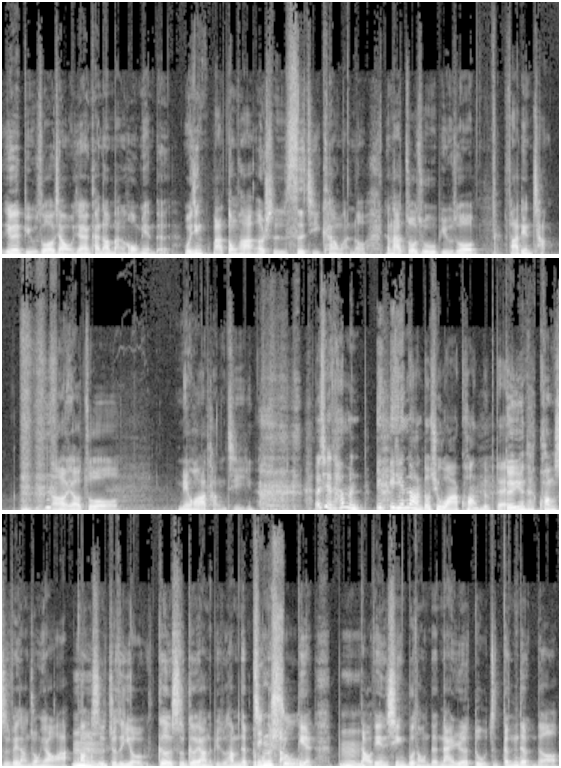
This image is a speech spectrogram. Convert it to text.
因为比如说像我现在看到蛮后面的，我已经把动画二十四集看完了，让他做出比如说发电厂，然后要做棉花糖机，而且他们一一天到晚都去挖矿，对不对？对，因为它矿石非常重要啊，矿石就是有各式各样的，比如说他们的不同的导电，嗯，导电性、不同的耐热度这等等的哦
